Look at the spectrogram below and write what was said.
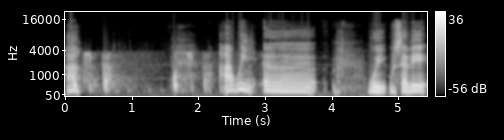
Ah. au type, au type. Ah oui, euh, oui, vous savez,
